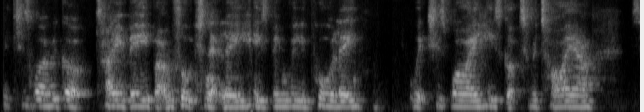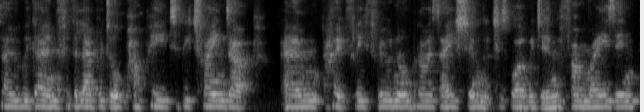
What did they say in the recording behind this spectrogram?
which is why we got Toby. But unfortunately, he's been really poorly, which is why he's got to retire. So we're going for the Labrador puppy to be trained up, um, hopefully through an organisation, which is why we're doing the fundraising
